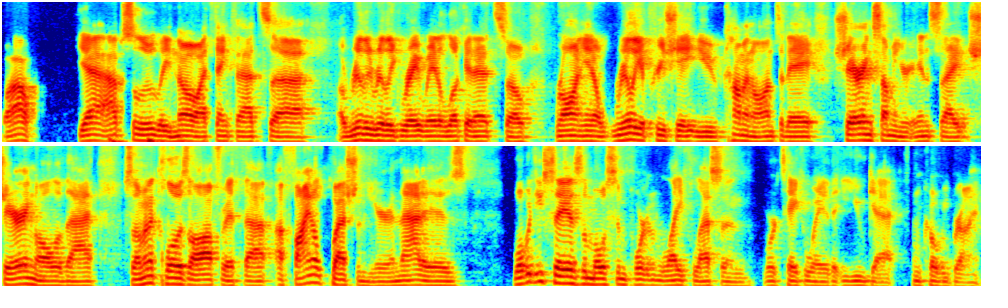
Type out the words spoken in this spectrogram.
Wow. Yeah, absolutely. No, I think that's uh, a really, really great way to look at it. So, Ron, you know, really appreciate you coming on today, sharing some of your insight, sharing all of that. So, I'm going to close off with uh, a final question here, and that is what would you say is the most important life lesson or takeaway that you get from Kobe Bryant?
